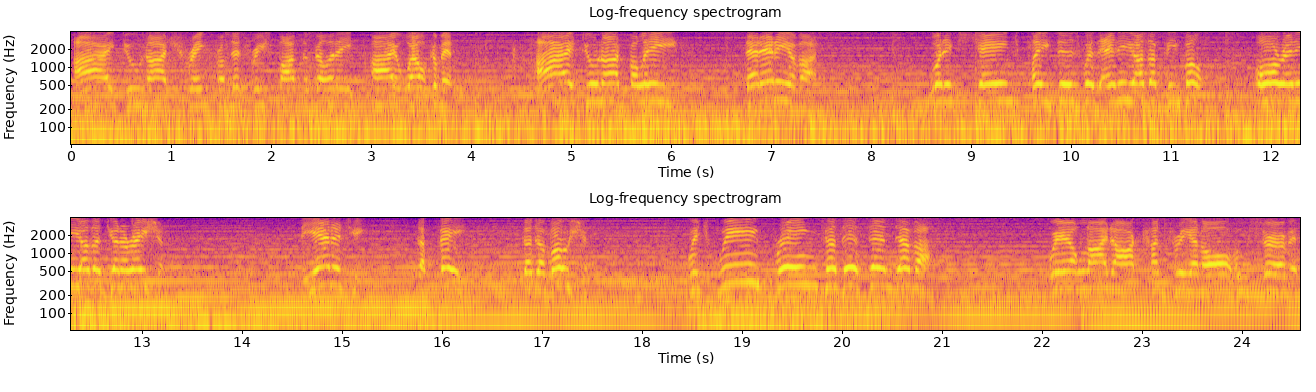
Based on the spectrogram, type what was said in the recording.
I do not shrink from this responsibility. I welcome it. I do not believe that any of us would exchange places with any other people or any other generation. The energy, the faith, the devotion which we bring to this endeavor will light our country and all who serve it.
